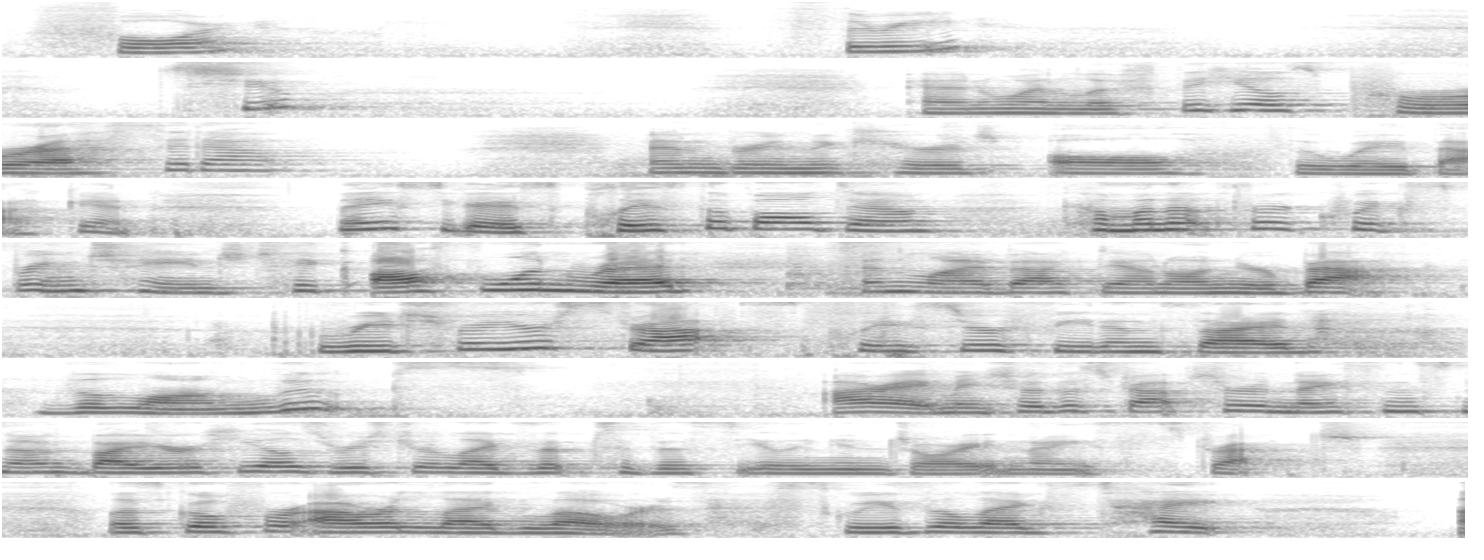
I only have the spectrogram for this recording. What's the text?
four, three, two, and one. Lift the heels, press it out, and bring the carriage all the way back in. Nice, you guys. Place the ball down. Coming up for a quick spring change. Take off one red and lie back down on your back. Reach for your straps. Place your feet inside the long loops. All right, make sure the straps are nice and snug by your heels. Reach your legs up to the ceiling. Enjoy a nice stretch. Let's go for our leg lowers. Squeeze the legs tight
